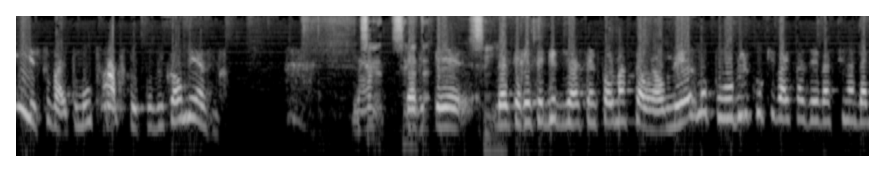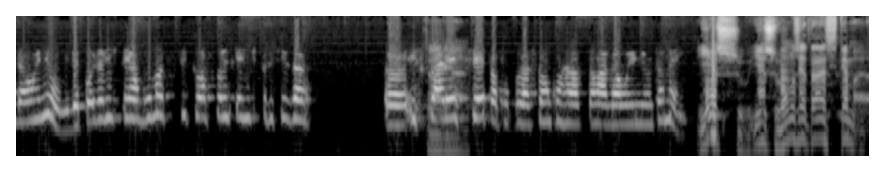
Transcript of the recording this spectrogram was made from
e isso vai tumultuar, porque o público é o mesmo. Né? Deve, ter, deve ter recebido já essa informação. É o mesmo público que vai fazer vacina da H1N1. E depois a gente tem algumas situações que a gente precisa uh, esclarecer para a população com relação ao H1N1 também. Isso, isso. Vamos entrar nesse tema.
